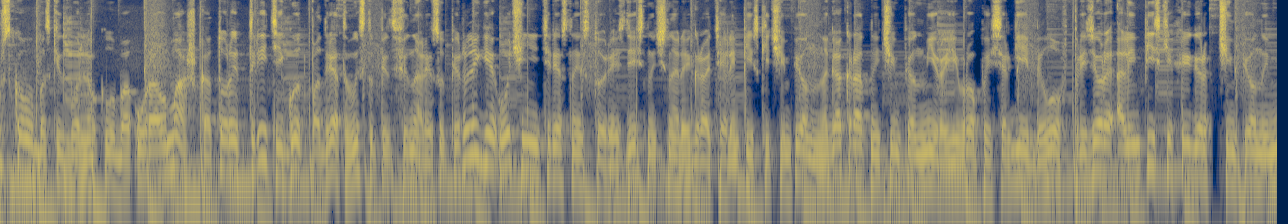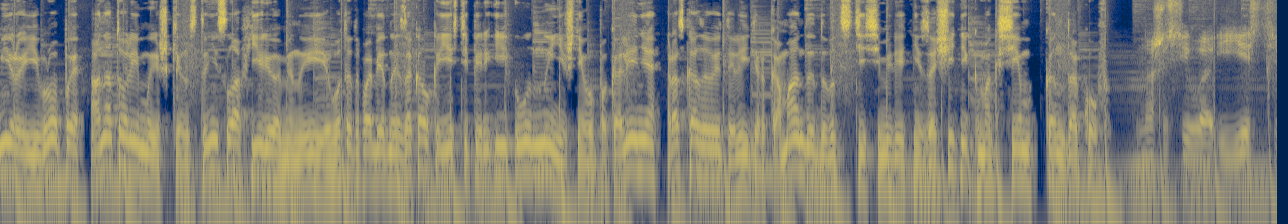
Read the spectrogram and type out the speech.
мужского баскетбольного клуба «Уралмаш», который третий год подряд выступит в финале Суперлиги, очень интересная история. Здесь начинали играть олимпийский чемпион, многократный чемпион мира и Европы Сергей Белов, призеры Олимпийских игр, чемпионы мира и Европы Анатолий Мышкин, Станислав Еремин. И вот эта победная закалка есть теперь и у нынешнего поколения, рассказывает лидер команды, 27-летний защитник Максим Кондаков. Наша сила и есть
